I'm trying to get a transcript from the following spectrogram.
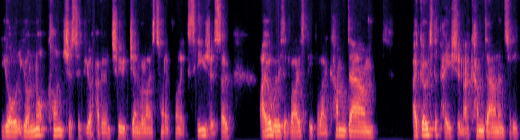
you're you're not conscious if you're having two generalized tonic-clonic seizures. So I always advise people: I come down, I go to the patient, I come down and sort of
